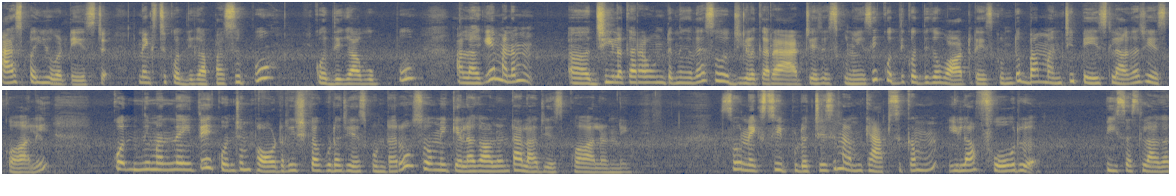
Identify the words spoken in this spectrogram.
as per your taste. Next కొద్దిగా పసుపు కొద్దిగా ఉప్పు అలాగే మనం జీలకర్ర ఉంటుంది కదా సో జీలకర్ర యాడ్ చేసేసుకునేసి కొద్ది కొద్దిగా వాటర్ వేసుకుంటూ బాగా మంచి పేస్ట్ లాగా చేసుకోవాలి. కొంతమంది అయితే కొంచెం పౌడరిష్గా కూడా చేసుకుంటారు. సో మీకు ఎలా కావాలంటే అలా చేసుకోవాలండి. సో నెక్స్ట్ ఇప్పుడు వచ్చేసి మనం క్యాప్సికమ్ ఇలా ఫోర్ పీసెస్ లాగా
